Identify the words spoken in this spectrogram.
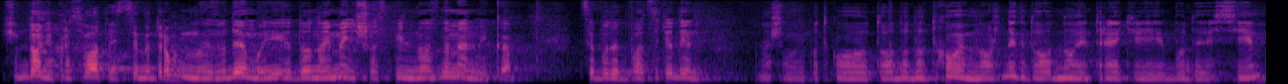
Щоб далі працювати з цими дробами, ми зведемо їх до найменшого спільного знаменника. Це буде 21 в нашому випадку, то додатковий множник до 1 третьої буде 7,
